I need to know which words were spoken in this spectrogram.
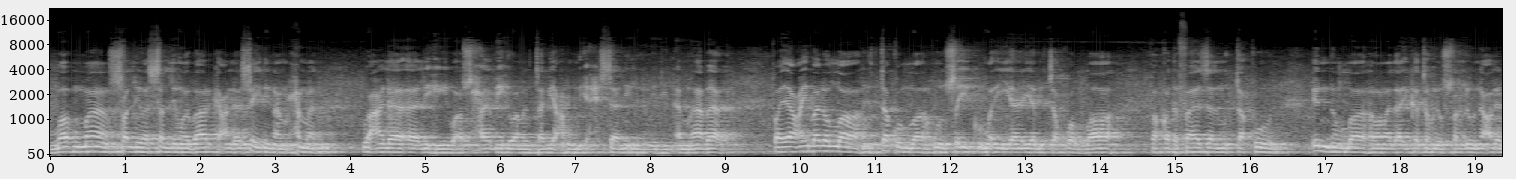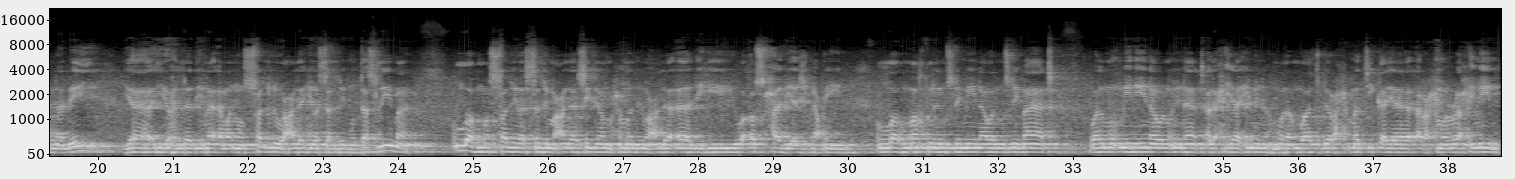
اللهم صل وسلم وبارك على سيدنا محمد وعلى آله وأصحابه ومن تبعهم بإحسان إلى يوم الدين. أما بعد فيا عباد الله اتقوا الله أوصيكم وإياي بتقوى الله. فقد فاز المتقون. إن الله وملائكته يصلون على النبي. يا أيها الذين آمنوا صلوا عليه وسلموا تسليما. اللهم صل وسلم على سيدنا محمد وعلى آله وأصحابه أجمعين. اللهم اغفر للمسلمين والمسلمات. والمؤمنين والمؤمنات الأحياء منهم والأموات برحمتك يا أرحم الراحمين.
